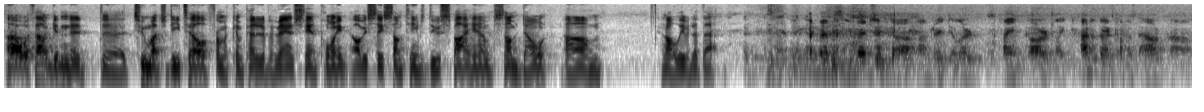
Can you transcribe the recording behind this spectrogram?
Uh, without getting into too much detail from a competitive advantage standpoint, obviously some teams do spy him, some don't, um, and I'll leave it at that you mentioned uh, Andre Dillard playing guard. Like, how did that come about? Um,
